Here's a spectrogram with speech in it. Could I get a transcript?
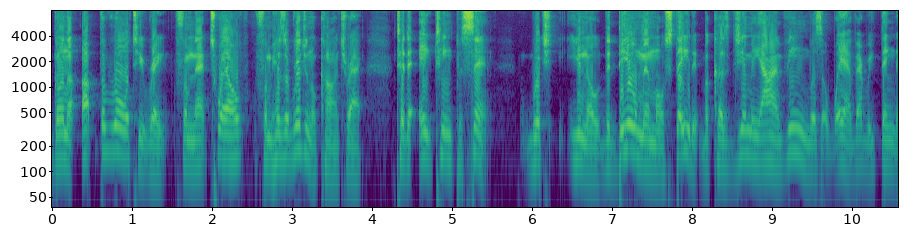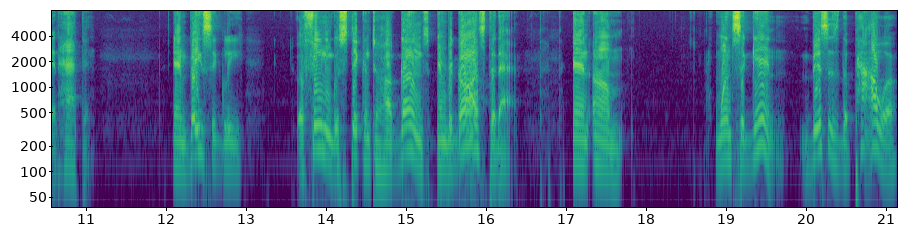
gonna up the royalty rate from that 12 from his original contract to the 18 percent, which you know the deal memo stated because Jimmy Iovine was aware of everything that happened, and basically, Afeni was sticking to her guns in regards to that, and um, once again, this is the power.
